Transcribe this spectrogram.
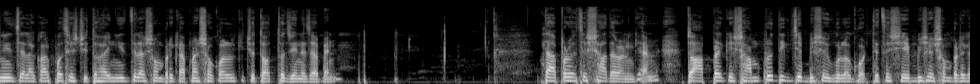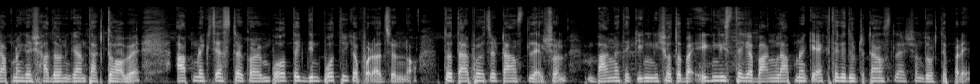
নিজ জেলা কর প্রতিষ্ঠিত হয়? নিজ জেলা সম্পর্কে আপনার সকল কিছু তথ্য জেনে যাবেন। তারপর হচ্ছে সাধারণ জ্ঞান। তো আপনাকে সাম্প্রতিক যে বিষয়গুলো ঘটতেছে, সেই বিষয় সম্পর্কে আপনাকে সাধারণ জ্ঞান থাকতে হবে। আপনাকে চেষ্টা করেন প্রত্যেক দিন পত্রিকা পড়ার জন্য। তো তারপর হচ্ছে ট্রান্সলেশন বাংলা থেকে ইংলিশ অথবা ইংলিশ থেকে বাংলা আপনাকে এক থেকে দুটো ট্রান্সলেশন ধরতে পারে।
